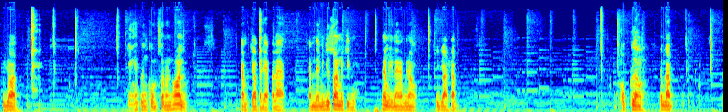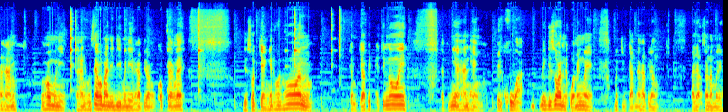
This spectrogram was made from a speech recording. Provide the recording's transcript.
สุดยอดแกงให้พึ่งขมสดร้อนๆจำเจียวปลาแดกปลาลาจำเด็ไม่กินซ่อนไม่กินนั่นอีกนะครับพี่น้องสุดยอดครับครบเครื่องสำหรับอาหารของห้องมือนี้อาหารของแซ่บพบานดีๆมือนี้นะครับพี่น้องครบเครื่องเลยเดี๋ยวสดแกงเห็ดฮ้อนๆจำเจียวเผ็ดๆจังน้อยแต่ก็มีอาหารแห้ง เป็นขัวแมงกิซอนขัวแมงใหม่มากินกับนะครับ พี่น้องไปแล้วสำหรับมือนี้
